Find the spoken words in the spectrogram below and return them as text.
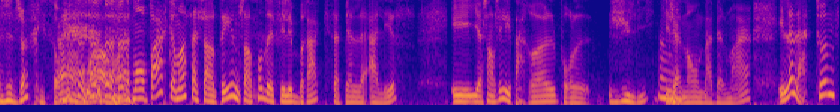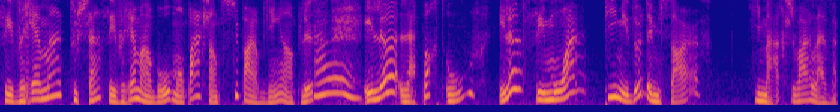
J'ai déjà un frisson. Mon père commence à chanter une chanson de Philippe Braque qui s'appelle Alice, et il a changé les paroles pour le- Julie, qui est le nom de ma belle-mère. Et là, la tune, c'est vraiment touchant, c'est vraiment beau. Mon père chante super bien en plus. Ah ouais. Et là, la porte ouvre. Et là, c'est moi puis mes deux demi-sœurs qui marchent vers l'avant.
